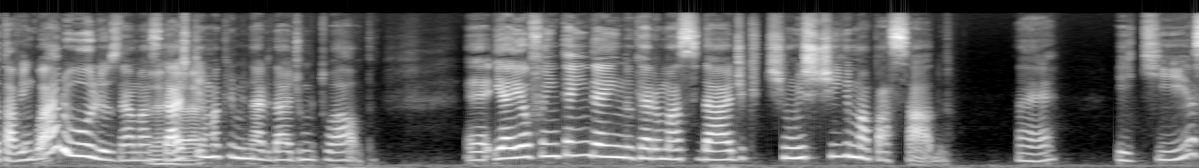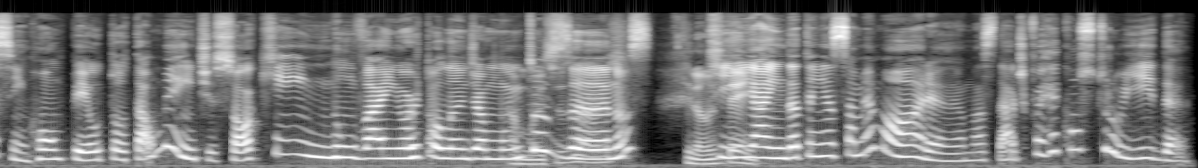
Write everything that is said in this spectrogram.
Eu tava em Guarulhos, né? Uma cidade Aham. que tem uma criminalidade muito alta. É, e aí eu fui entendendo que era uma cidade que tinha um estigma passado, né? E que, assim, rompeu totalmente. Só quem não vai em Hortolândia há muitos, muitos anos, anos que, que ainda tem essa memória. É uma cidade que foi reconstruída.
